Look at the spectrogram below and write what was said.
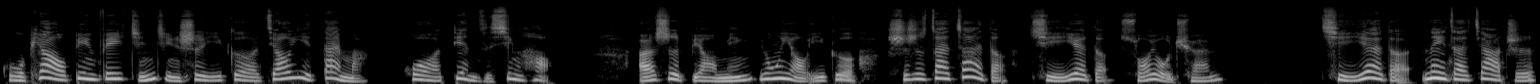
股票并非仅仅是一个交易代码或电子信号，而是表明拥有一个实实在在的企业的所有权。企业的内在价值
